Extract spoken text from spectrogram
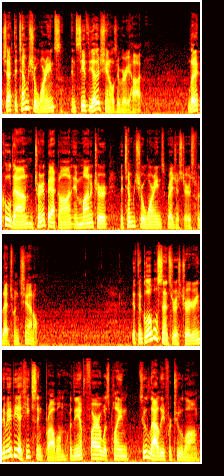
Check the temperature warnings and see if the other channels are very hot let it cool down, turn it back on, and monitor the temperature warnings registers for that twin channel. If the global sensor is triggering, there may be a heatsink problem or the amplifier was playing too loudly for too long.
